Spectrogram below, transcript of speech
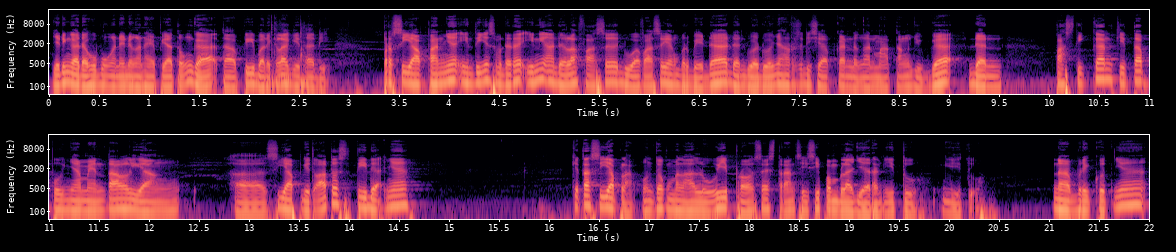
Jadi nggak ada hubungannya dengan happy atau enggak tapi balik lagi tadi. Persiapannya intinya sebenarnya ini adalah fase dua fase yang berbeda dan dua-duanya harus disiapkan dengan matang juga dan pastikan kita punya mental yang uh, siap gitu atau setidaknya kita siap lah untuk melalui proses transisi pembelajaran itu gitu. Nah berikutnya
